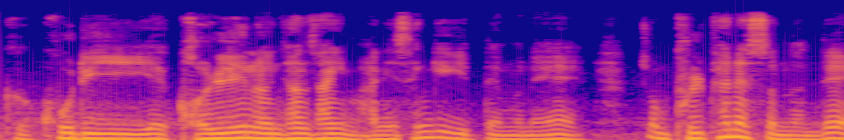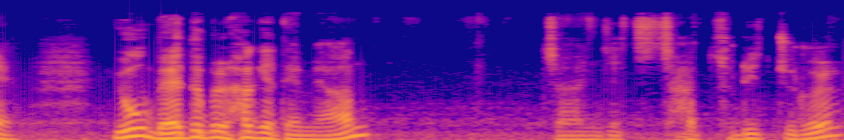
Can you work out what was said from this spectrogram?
그 고리에 걸리는 현상이 많이 생기기 때문에 좀 불편했었는데 요 매듭을 하게 되면 자 이제 자투리줄을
